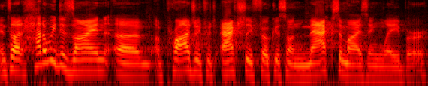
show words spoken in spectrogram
and thought, how do we design a, a project which actually focuses on maximizing labor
